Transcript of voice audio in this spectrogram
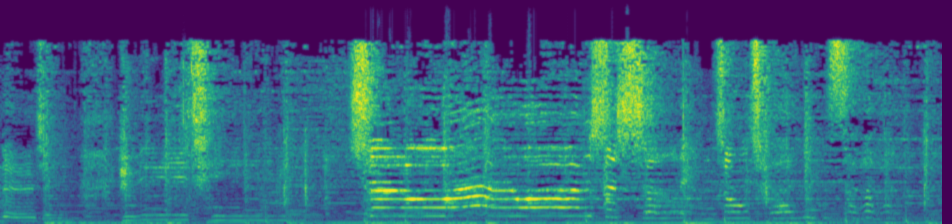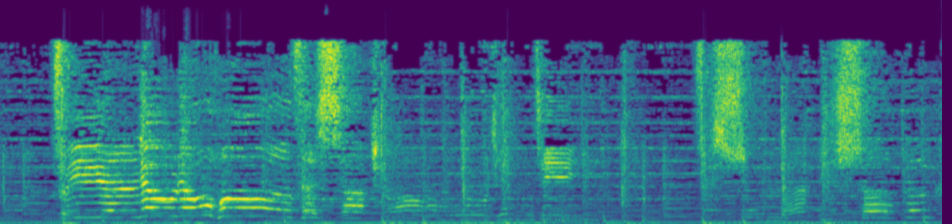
的烟雨情。山路弯弯，是山林中下飘入天际，最是那一双感慨，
